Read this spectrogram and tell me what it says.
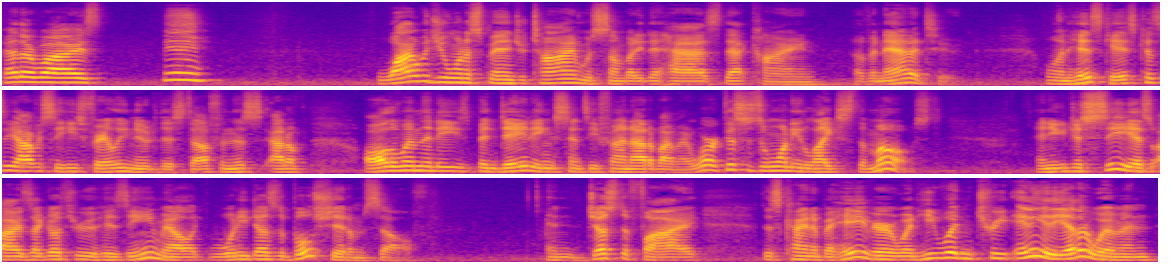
Otherwise, eh. Why would you want to spend your time with somebody that has that kind of an attitude? Well, in his case, because he obviously he's fairly new to this stuff, and this out of all the women that he's been dating since he found out about my work, this is the one he likes the most. And you can just see as, as I go through his email, like what he does to bullshit himself and justify this kind of behavior when he wouldn't treat any of the other women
